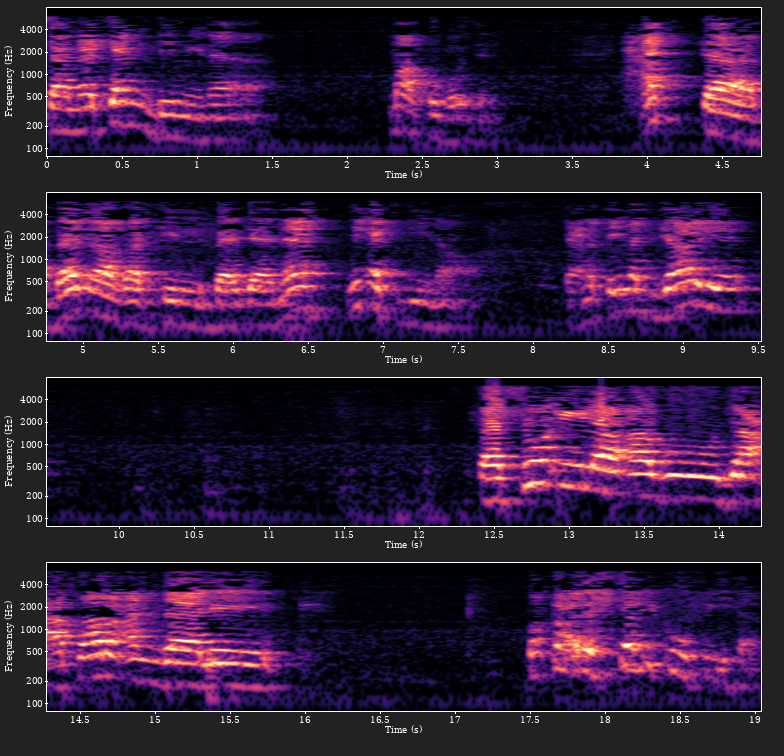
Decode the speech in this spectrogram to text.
سنة بمناء ماكو بدن. حتى بلغت البدنة مئة دينار. يعني قيمة جارية. فسئل أبو جعفر عن ذلك. فقال اشتركوا فيها.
